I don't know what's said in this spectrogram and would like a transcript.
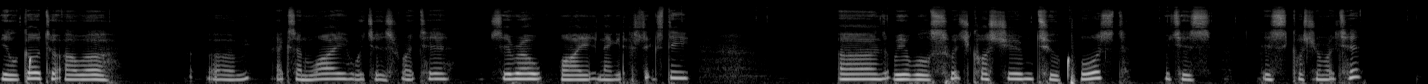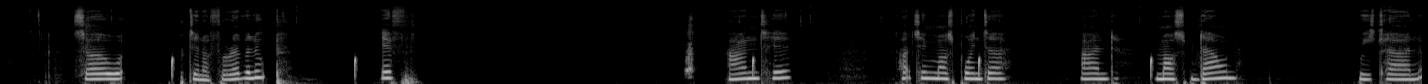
We'll go to our um, x and y which is right here 0 y negative 60 and we will switch costume to paused which is this costume right here. So put in a forever loop. If and here touching mouse pointer and mouse down we can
